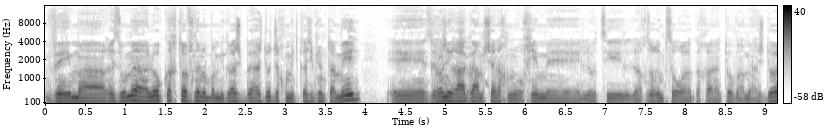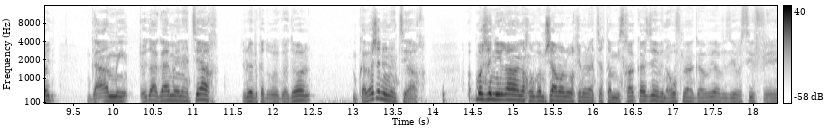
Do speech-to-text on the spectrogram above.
ועם הרזומה הלא כל כך טוב שלנו במגרש באשדוד, שאנחנו מתקשים שם תמיד, אה, זה לא נראה גם שאנחנו הולכים אה, להוציא, לחזור עם בשורה ככה טובה מאשדוד. גם, אתה יודע, גם אם ננצח, זה לא יהיה בכדורגל גדול. אני מקווה שננצח. אבל כמו שנראה, אנחנו גם שם לא הולכים לנצח את המשחק הזה, ונעוף מהגביע, וזה יוסיף אה,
